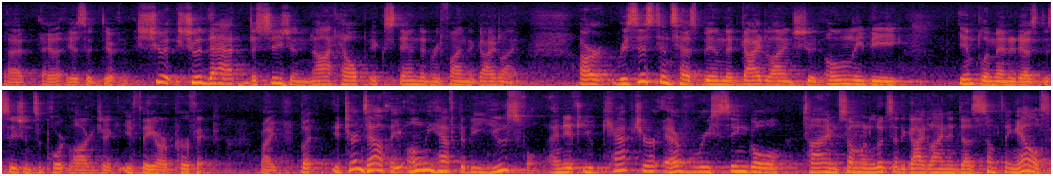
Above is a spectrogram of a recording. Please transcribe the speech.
that uh, is a should should that decision not help extend and refine the guideline? Our resistance has been that guidelines should only be implemented as decision support logic if they are perfect, right? But it turns out they only have to be useful. And if you capture every single time someone looks at a guideline and does something else,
